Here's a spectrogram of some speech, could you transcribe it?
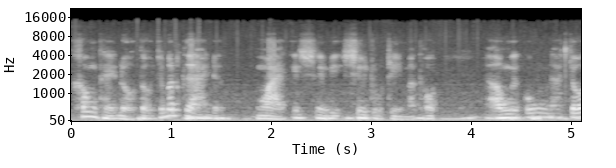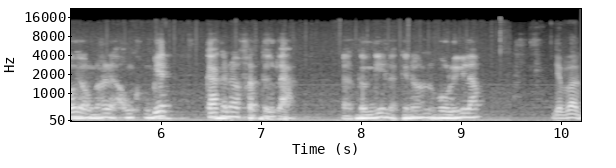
không thể đổ tội cho bất cứ ai được ngoài cái sự vị sư trụ trì mà thôi. Ông ấy cũng đã chối ông nói là ông không biết các cái đó phật tử làm. À, tôi nghĩ là cái đó nó vô lý lắm. Dạ vâng.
